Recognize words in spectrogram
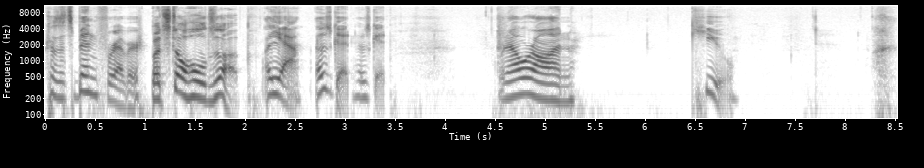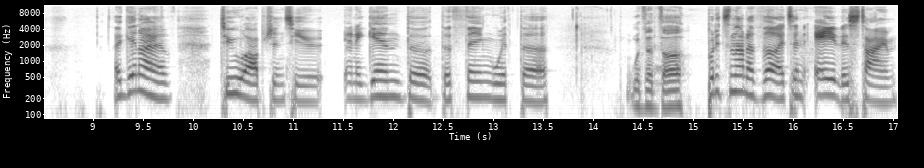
Because it's been forever. But still holds up. Uh, yeah, it was good. It was good. Well, now we're on Q. again, I have two options here, and again, the the thing with the With a the. but it's not a the, it's an A this time.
